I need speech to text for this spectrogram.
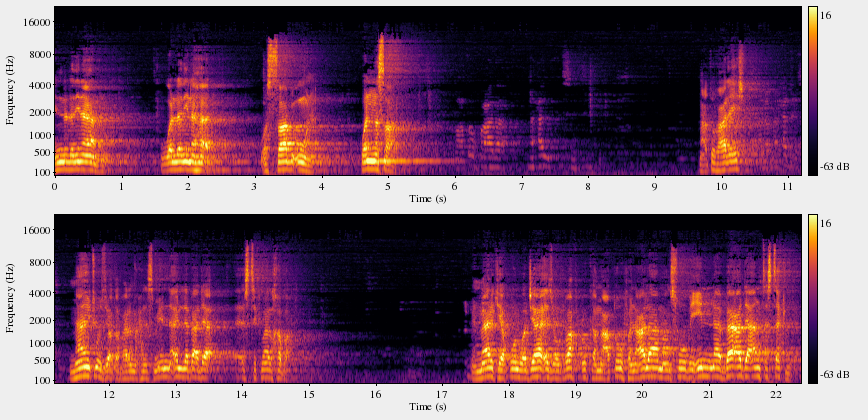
إن الذين آمنوا والذين هادوا والصابئون والنصارى معطوف على محل اسم معطوف على إيش؟ ما يجوز يعطف على محل اسم إن إلا بعد استكمال الخبر. ابن مالك يقول وجائز الرفع كمعطوفا على منصوب إن بعد أن تستكمل.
